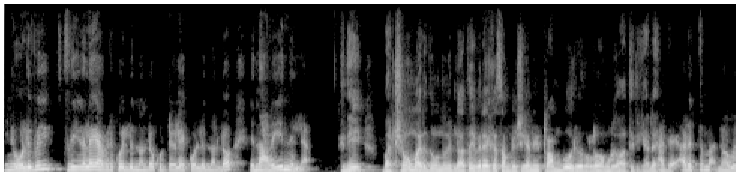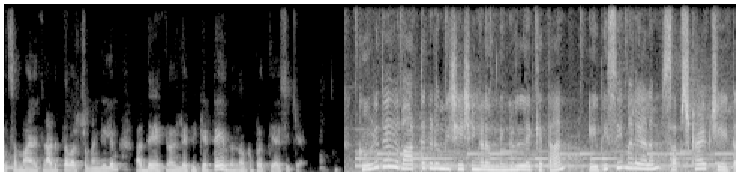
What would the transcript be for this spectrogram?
ഇനി ഒളിവിൽ സ്ത്രീകളെ അവർ കൊല്ലുന്നുണ്ടോ കുട്ടികളെ കൊല്ലുന്നുണ്ടോ എന്ന് അറിയുന്നില്ല ഇനി ഭക്ഷണവും മരുന്നും ഒന്നും ഇല്ലാത്ത ഇവരെയൊക്കെ സംരക്ഷിക്കാൻ ഈ ട്രംപ് വരുമോ എന്നുള്ളത് നമുക്ക് കാത്തിരിക്കാം അല്ലേ? അതെ അടുത്ത നോബൽ സമ്മാനത്തിന് അടുത്ത വർഷമെങ്കിലും അദ്ദേഹത്തിന് അത് ലഭിക്കട്ടെ എന്ന് നമുക്ക് പ്രത്യാശിക്കാം. കൂടുതൽ വാർത്തകളും വിശേഷങ്ങളും നിങ്ങളിലേക്ക് എത്താൻ A B C Malayalam subscribe ചെയ്യുക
